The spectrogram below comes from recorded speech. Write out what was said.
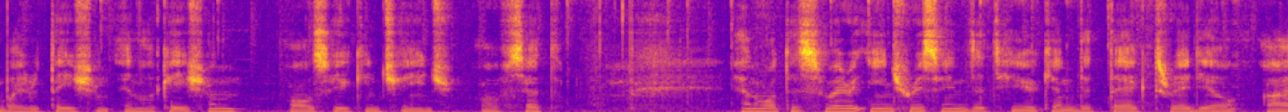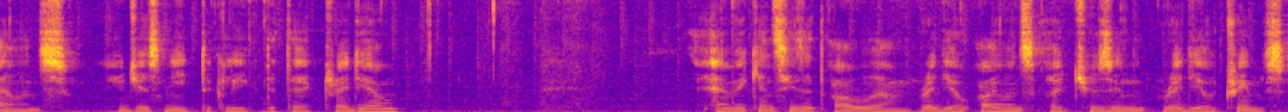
by rotation and location. Also you can change offset. And what is very interesting that you can detect radial islands you just need to click detect radial and we can see that our radial islands are choosing radial trims.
